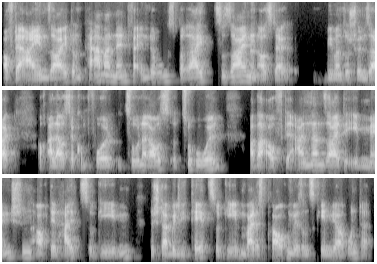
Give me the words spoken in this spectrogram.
Auf der einen Seite und permanent veränderungsbereit zu sein und aus der, wie man so schön sagt, auch alle aus der Komfortzone rauszuholen, aber auf der anderen Seite eben Menschen auch den Halt zu geben, eine Stabilität zu geben, weil das brauchen wir, sonst gehen wir auch unter.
